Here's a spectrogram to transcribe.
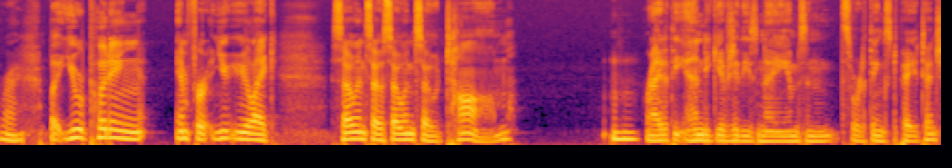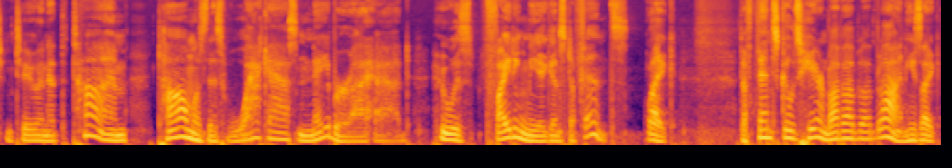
Right. But you're putting info, you, you're like, so and so, so and so, Tom. Mm-hmm. Right at the end, he gives you these names and sort of things to pay attention to. And at the time, Tom was this whack ass neighbor I had who was fighting me against a fence. Like, the fence goes here and blah, blah, blah, blah. And he's like,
